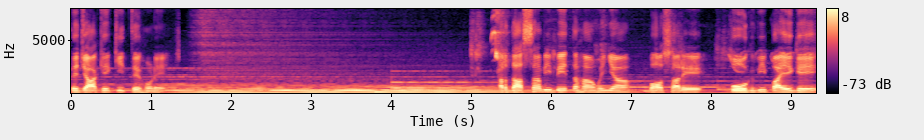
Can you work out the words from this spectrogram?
ਤੇ ਜਾ ਕੇ ਕੀਤੇ ਹੋਣੇ। ਅਰਦਾਸਾਂ ਵੀ ਬੇਤਹਾ ਹੋਈਆਂ, ਬਹੁਤ ਸਾਰੇ ਭੋਗ ਵੀ ਪਾਏ ਗਏ,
